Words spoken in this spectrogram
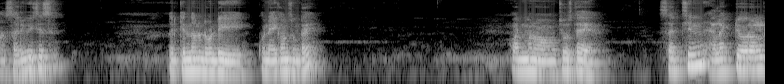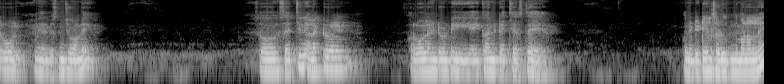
ఆ సర్వీసెస్ దాని కింద ఉన్నటువంటి కొన్ని ఐకాన్స్ ఉంటాయి. వాటిని మనం చూస్తే సచిన్ ఎలక్టోరల్ రూల్ అని కనిపిస్తుంది చూడండి. సో సచిన్ ఎలక్ట్రల్ రోల్ అనేటువంటి ఐకాన్ని టచ్ చేస్తే కొన్ని డీటెయిల్స్ అడుగుతుంది మనల్ని.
